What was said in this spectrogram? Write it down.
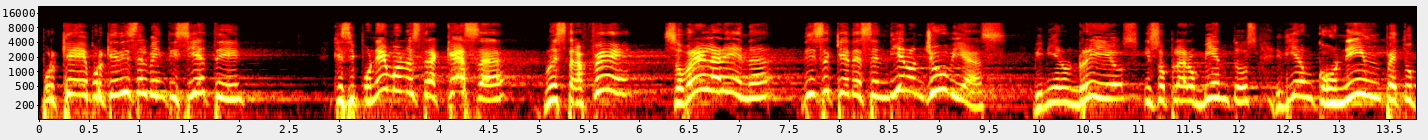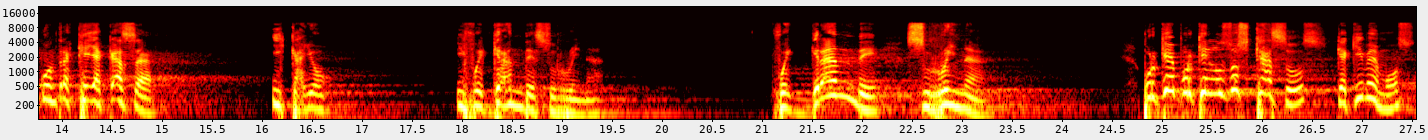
¿Por qué? Porque dice el 27 que si ponemos nuestra casa, nuestra fe, sobre la arena, dice que descendieron lluvias, vinieron ríos y soplaron vientos y dieron con ímpetu contra aquella casa y cayó. Y fue grande su ruina. Fue grande su ruina. ¿Por qué? Porque en los dos casos que aquí vemos,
